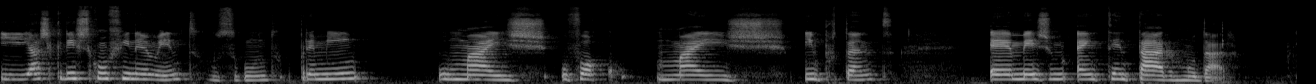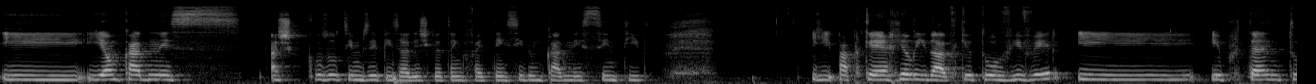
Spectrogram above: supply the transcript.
E acho que neste confinamento, o segundo, para mim o mais o foco mais importante é mesmo em tentar mudar. E, e é um bocado nesse. Acho que os últimos episódios que eu tenho feito têm sido um bocado nesse sentido. E pá, porque é a realidade que eu estou a viver e, e portanto,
